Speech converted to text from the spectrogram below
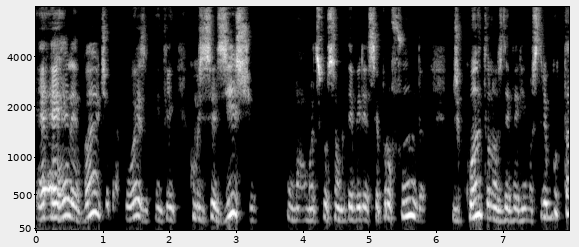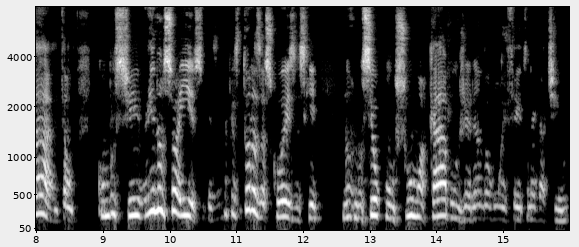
É, é relevante para a coisa, enfim, como disse, existe uma, uma, discussão que deveria ser profunda de quanto nós deveríamos tributar, então combustível e não só isso, dizer, todas as coisas que no, no, seu consumo acabam gerando algum efeito negativo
